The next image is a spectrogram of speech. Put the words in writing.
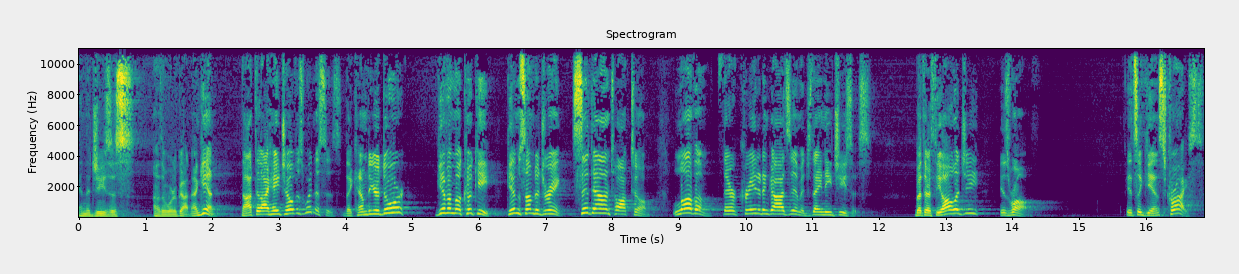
in the Jesus of the Word of God. Now, again, not that I hate Jehovah's Witnesses. They come to your door, give them a cookie, give them something to drink, sit down and talk to them. Love them. They're created in God's image. They need Jesus. But their theology is wrong. It's against Christ.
